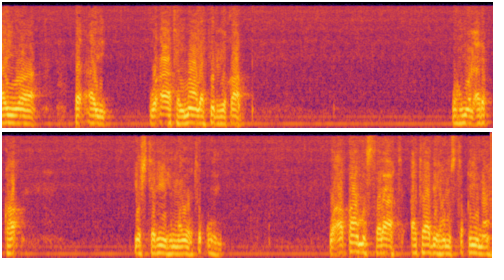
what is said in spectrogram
أي, و... أي وآتى المال في الرقاب. وهم الأرقاء يشتريهم ويعتقهم. وأقام الصلاة أتى بها مستقيمة.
